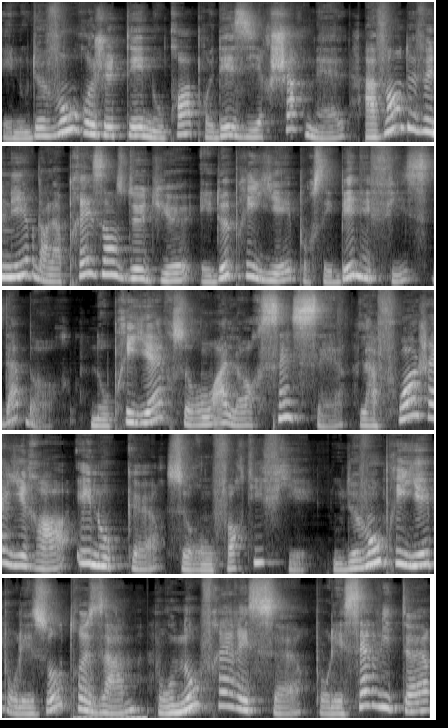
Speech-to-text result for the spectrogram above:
Et nous devons rejeter nos propres désirs charnels avant de venir dans la présence de Dieu et de prier pour ses bénéfices d'abord. Nos prières seront alors sincères, la foi jaillira et nos cœurs seront fortifiés. Nous devons prier pour les autres âmes, pour nos frères et sœurs, pour les serviteurs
